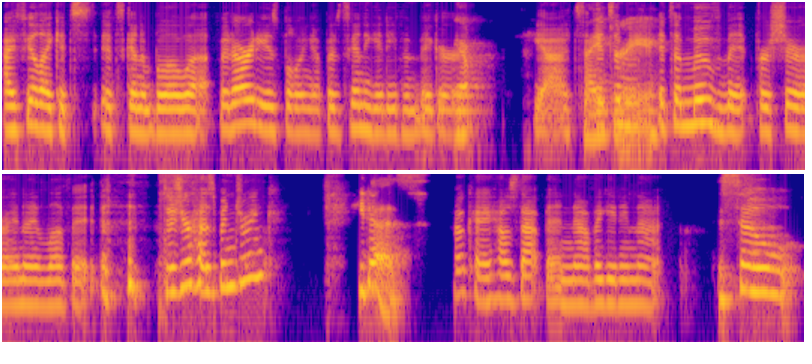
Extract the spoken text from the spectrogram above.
I feel like it's it's going to blow up. It already is blowing up, but it's going to get even bigger. Yep. Yeah, it's I it's a it's a movement for sure, and I love it. Does your husband drink? He does. Okay, how's that been navigating that? So,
